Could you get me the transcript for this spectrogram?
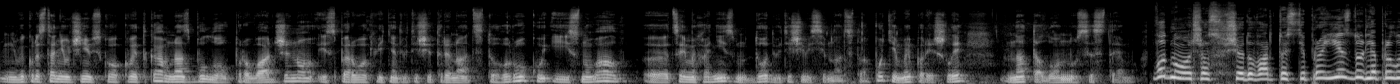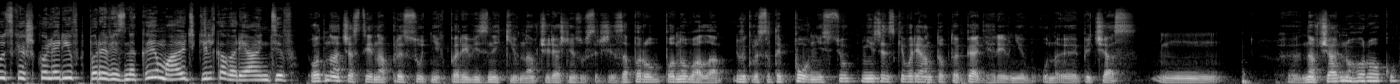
використання учнівського квитка в нас було впроваджено із 1 квітня 2013 року і існував е, цей механізм до 2018. А потім ми перейшли на талонну систему. Водночас, щодо вартості проїзду для прилуцьких школярів, перевізники мають кілька варіантів. Одна частина присутніх перевізників на вчорашній зустрічі запропонувала використати повністю ніжинський варіант, тобто 5 гривень е, під час е, навчального року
